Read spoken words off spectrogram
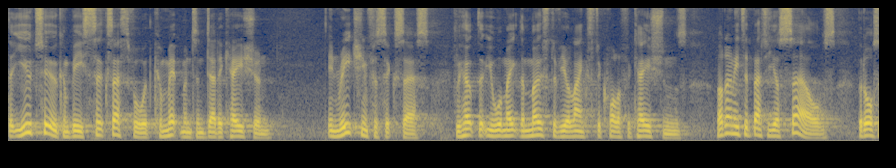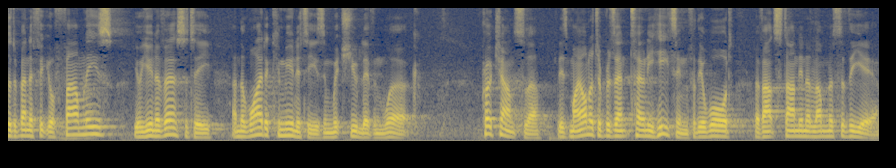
that you too can be successful with commitment and dedication. In reaching for success, we hope that you will make the most of your Lancaster qualifications, not only to better yourselves, but also to benefit your families, your university, and the wider communities in which you live and work. Pro Chancellor, it is my honour to present Tony Heaton for the award of Outstanding Alumnus of the Year.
